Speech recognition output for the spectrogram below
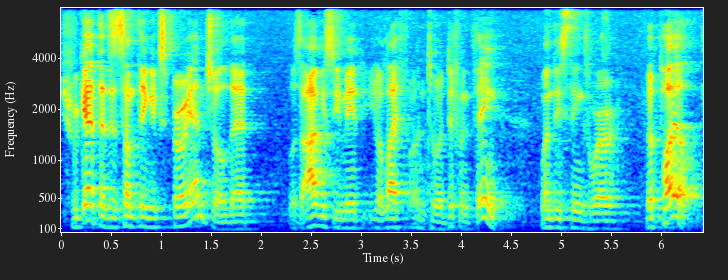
you forget that it's something experiential that was obviously made your life into a different thing when these things were the pile.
